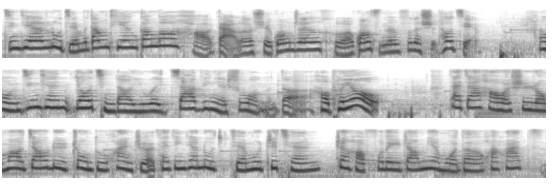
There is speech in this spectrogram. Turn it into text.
今天录节目当天刚刚好打了水光针和光子嫩肤的石头姐。那我们今天邀请到一位嘉宾，也是我们的好朋友。大家好，我是容貌焦虑重度患者，在今天录节目之前，正好敷了一张面膜的花花子。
